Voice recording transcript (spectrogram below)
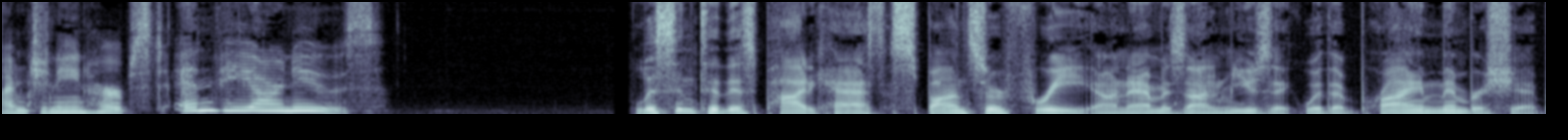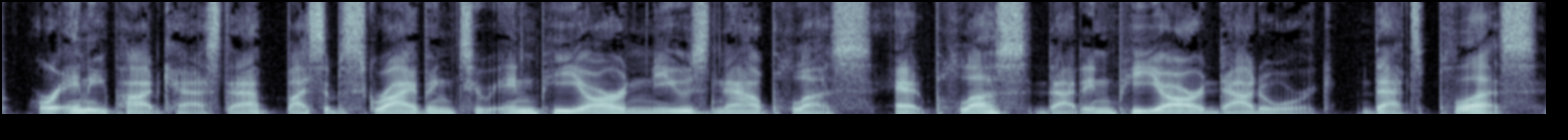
I'm Janine Herbst, NPR News. Listen to this podcast sponsor free on Amazon Music with a Prime membership or any podcast app by subscribing to NPR News Now Plus at plus.npr.org. That's plus.npr.org.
